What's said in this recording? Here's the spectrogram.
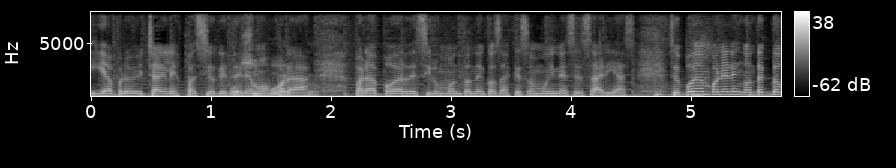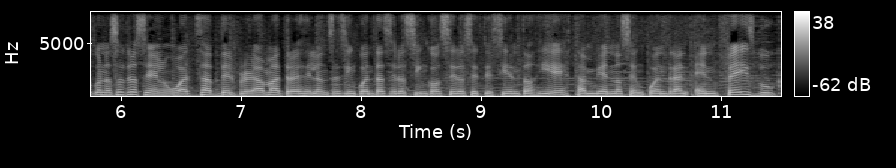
y aprovechar el espacio que Por tenemos para, supuesto. para poder decir un montón de cosas que son muy necesarias. Se pueden poner en contacto con nosotros en el WhatsApp del programa a través del 1150 05 0710. También nos encuentran en Facebook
